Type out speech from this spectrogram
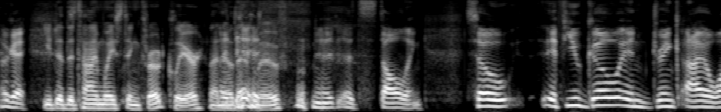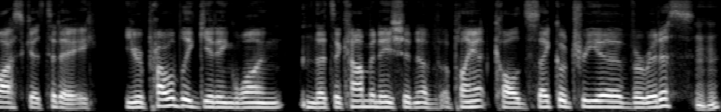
Okay. You did the time wasting throat clear. I know that move. it, it's stalling. So if you go and drink ayahuasca today, you're probably getting one that's a combination of a plant called Psychotria viridis. Mhm.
